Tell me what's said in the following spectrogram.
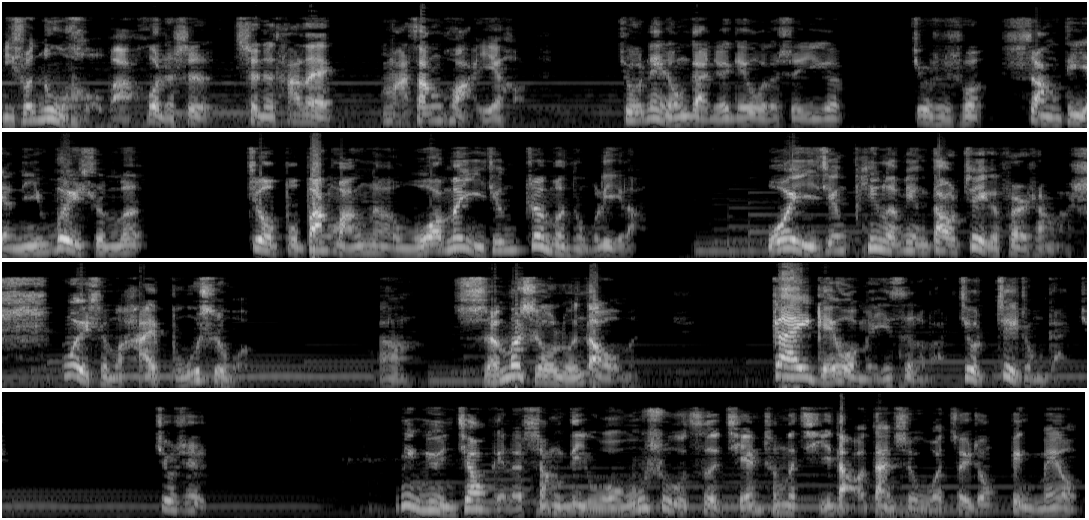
你说怒吼吧，或者是甚至他在骂脏话也好，就那种感觉给我的是一个，就是说上帝啊，你为什么就不帮忙呢？我们已经这么努力了，我已经拼了命到这个份上了，为什么还不是我啊？什么时候轮到我们？该给我们一次了吧？就这种感觉，就是命运交给了上帝，我无数次虔诚的祈祷，但是我最终并没有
